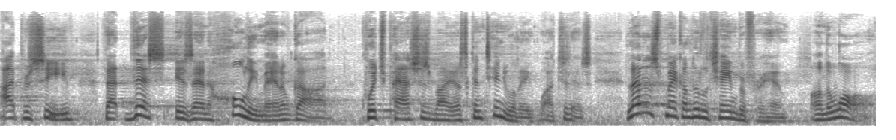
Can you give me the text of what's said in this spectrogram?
I perceive that this is an holy man of God, which passes by us continually. Watch this. Let us make a little chamber for him on the wall,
